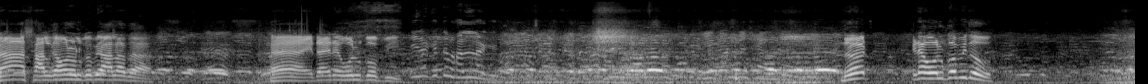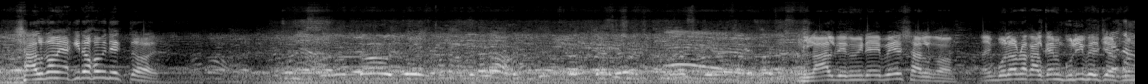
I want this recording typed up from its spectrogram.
না শালগম আর ওলকপি আলাদা। হ্যাঁ এটা এটা ওলকপি। এটা খেতে ভালো লাগে। এটা ওলকপি তো। শালগম একই রকমই দেখতে হয়। লাল বেগুনি টাইপের শালগম। আমি বললাম না কালকে আমি গুলি ফেলছি আর ফোন।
